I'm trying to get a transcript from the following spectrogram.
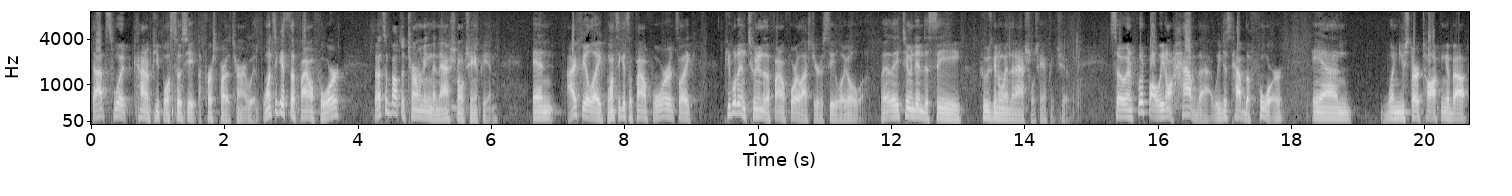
That's what kind of people associate the first part of the tournament with. Once it gets to the Final Four, that's about determining the national champion. And I feel like once it gets to the Final Four, it's like people didn't tune into the Final Four last year to see Loyola. They, they tuned in to see who's going to win the national championship. So in football, we don't have that. We just have the four. And when you start talking about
